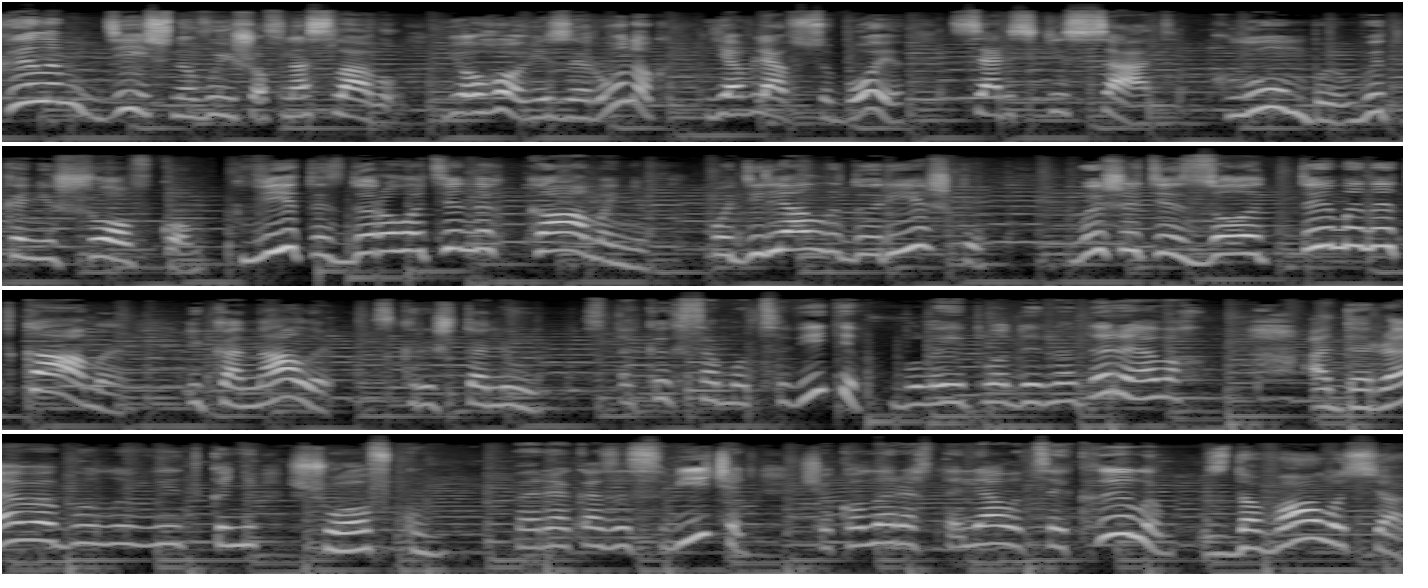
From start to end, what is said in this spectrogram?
Килим дійсно вийшов на славу. Його візерунок являв собою царський сад. Клумби, виткані шовком, квіти з дорогоцінних каменів, поділяли доріжки, вишиті з золотими нитками, і канали з кришталю. З таких самоцвітів були і плоди на деревах, а дерева були виткані шовком. Перекази свідчать, що коли розстеляли цей килим, Здавалося,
